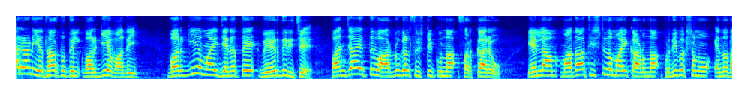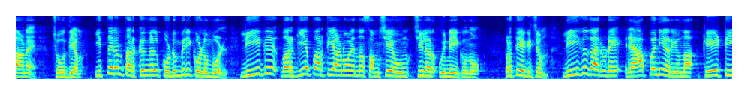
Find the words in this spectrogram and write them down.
ആരാണ് യഥാർത്ഥത്തിൽ വർഗീയവാദി? വർഗീയമായി ജനത്തെ വേർതിരിച്ച് പഞ്ചായത്ത് വാർഡുകൾ സൃഷ്ടിക്കുന്ന സർക്കാരോ? എല്ലാം മതാധിഷ്ഠിതമായി കാണുന്ന പ്രതിപക്ഷമോ എന്നതാണ് ചോദ്യം. ഇത്തരം തർക്കങ്ങൾ കൊടുമ്പിരി കൊള്ളുമ്പോൾ ലീഗ് വർഗീയ പാർട്ടിയാണോ എന്ന സംശയവും ചിലർ ഉന്നയിക്കുന്നു. പ്രത്യേകിച്ചും ലീഗുകാരുടെ രാപ്പനി അറിയുന്ന കെ ടി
